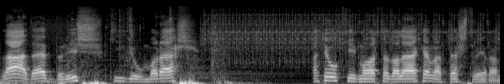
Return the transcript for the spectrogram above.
láda ebből is, kígyó marás. Hát jó kimartad a lelkemet, testvérem.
